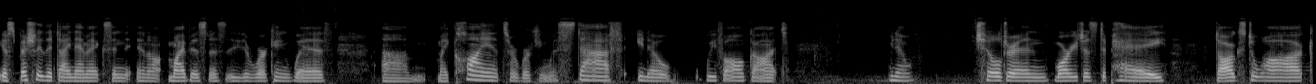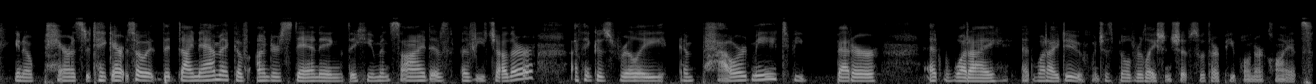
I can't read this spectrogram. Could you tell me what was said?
know, especially the dynamics in, in my business, either working with um, my clients or working with staff, you know, we've all got, you know, children, mortgages to pay, dogs to walk, you know, parents to take care. Of. So the dynamic of understanding the human side of, of each other, I think has really empowered me to be better at what I at what I do, which is build relationships with our people and our clients.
